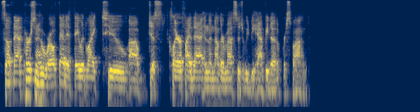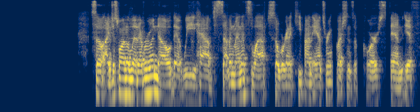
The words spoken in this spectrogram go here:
So if that person who wrote that, if they would like to uh, just clarify that in another message, we'd be happy to respond. So I just want to let everyone know that we have seven minutes left. So we're going to keep on answering questions, of course. And if,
